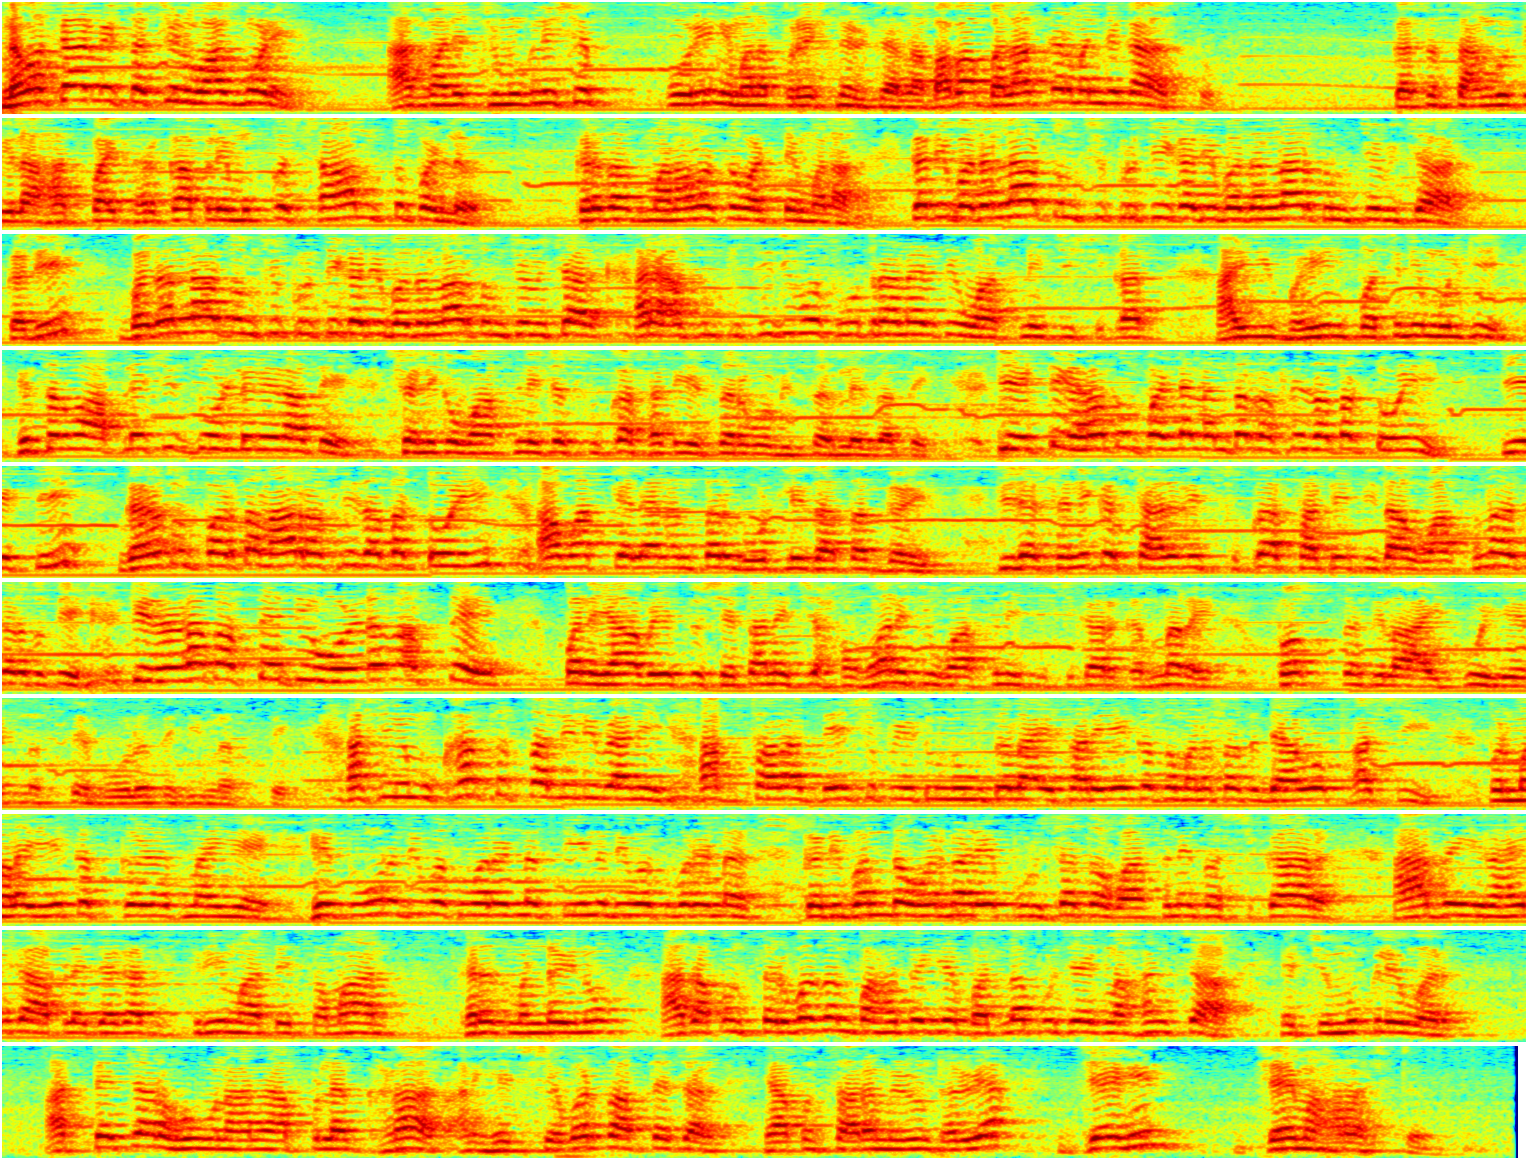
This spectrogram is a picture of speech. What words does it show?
नमस्कार मी सचिन वाघमोडे आज माझ्या चिमुकलीशे पोरीने मला प्रश्न विचारला. बाबा बलात्कार म्हणजे काय असतो? कसं सांगू तिला? हातपाय थरकापले मुक्क शांत पडलं. खरंच आज म्हणावंसं वाटते मला. कधी बदलणार तुमची कृती कधी बदलणार तुमचे विचार? कधी बदलणार तुमची कृती कधी बदलणार तुमचे विचार? अरे अजून किती दिवस होत राहणार ती वासनेची शिकार? आई बहीण पत्नी मुलगी हे सर्व आपल्याशीच जोडलेले नाते. क्षणिक वासनेच्या सुखासाठी हे सर्व विसरले जाते. ती एकटी घरातून पडल्यानंतर रचली जातात टोळी. ती एकटी घरातून पडताना रचली जातात टोळी आवाज केल्यानंतर घोटली जातात गळी. तिच्या क्षणिक शारीरिक सुखासाठी तिचा वासना करत होती. ती रडत असते ती ओरडत असते. पण यावेळेस तो शेतानेची आव्हानाची वासनेची शिकार करणार आहे फक्त तिला ऐकू येत नसते बोलतही नसते. अशी मुखातच चाललेली व्याणी आज सारा देश पेटून उठला आहे. सारे एकच म्हणतात द्यावं फाशी. पण मला एकच कळत नाहीये. हे दोन दिवस वरडणं तीन दिवस वरडणं कधी बंद होणार आहे पुरुषाचा वासनेचा शिकार. आजही राहील का आपल्या जगात स्त्री माते समान? खरंच मंडळीनो आज आपण सर्वजण पाहतोय की बदलापूरच्या एक लहानशा या चिमुकलेवर अत्याचार होऊन आणि आपल्या घडात आणि हे शेवटचा अत्याचार हे आपण सारं मिळून ठरवूया. जय हिंद जय महाराष्ट्र.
